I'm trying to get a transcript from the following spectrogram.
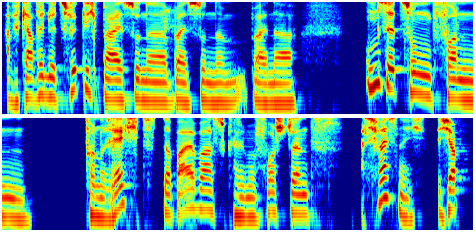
Aber ich glaube, wenn du jetzt wirklich bei so einer, bei so einem, bei einer Umsetzung von, von Recht dabei warst, kann ich mir vorstellen. Also ich weiß nicht. Ich habe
